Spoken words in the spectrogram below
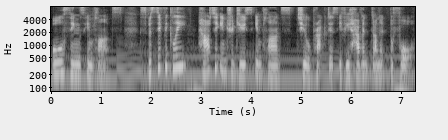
all things implants, specifically how to introduce implants to your practice if you haven't done it before.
